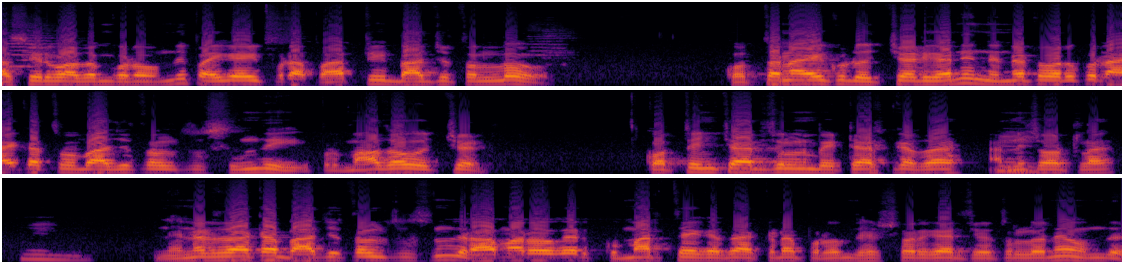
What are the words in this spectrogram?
ఆశీర్వాదం కూడా ఉంది. పైగా ఇప్పుడు ఆ పార్టీ బాధ్యతల్లో కొత్త నాయకుడు వచ్చాడు కానీ నిన్నటి వరకు నాయకత్వ బాధ్యతలు చూసింది ఇప్పుడు మాధవ్ వచ్చాడు. కొత్త ఇన్ఛార్జీలను పెట్టారు కదా అన్ని చోట్ల. నిన్నటి దాకా బాధ్యతలు చూసింది రామారావు గారి కుమార్తె కదా అక్కడ పురంధేశ్వర్ గారి చేతుల్లోనే ఉంది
